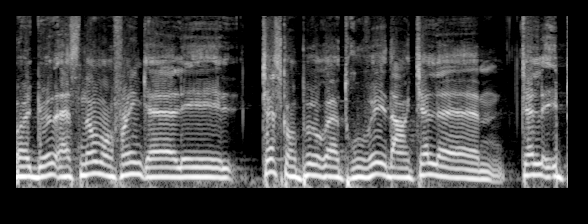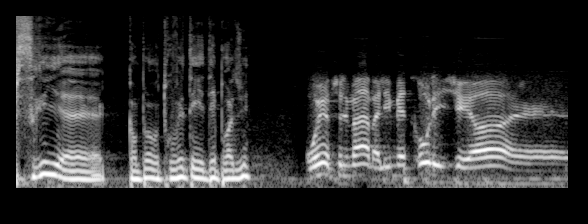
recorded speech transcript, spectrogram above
Ouais, good. Euh, sinon, mon Frank, euh, les... qu'est-ce qu'on peut retrouver dans quelle, euh, quelle épicerie qu'on peut retrouver tes, tes produits? Oui, absolument. Ben, les métros, les IGA, euh,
